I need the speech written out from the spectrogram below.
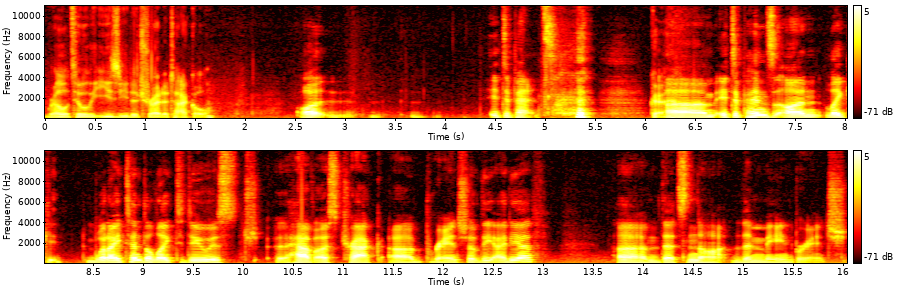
relatively easy to try to tackle? Well, it depends. Okay. Um, it depends on like what I tend to like to do is tr- have us track a branch of the IDF um, that's not the main branch.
